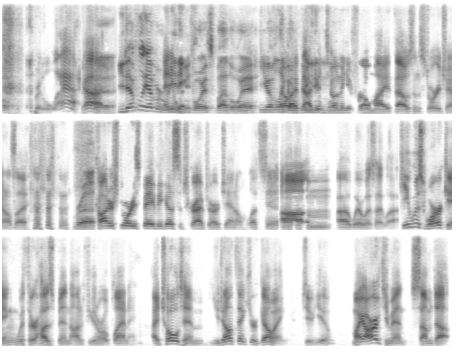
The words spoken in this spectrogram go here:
relax. God. you definitely have a reading voice, by the way. You have like oh, a I've, reading I've been one. toning it for all my thousand story channels. I Bruh. Connor Stories, baby, go subscribe to our channel. Let's see. Um, uh, where was I last? He was working with her husband on funeral planning. I told him, "You don't think you're going, do you?" My argument summed up:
